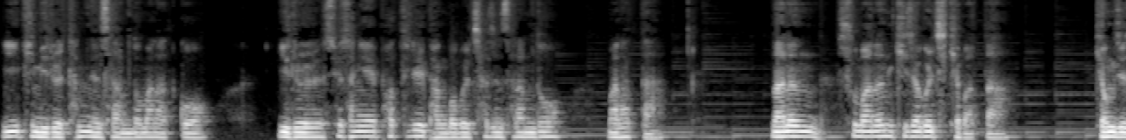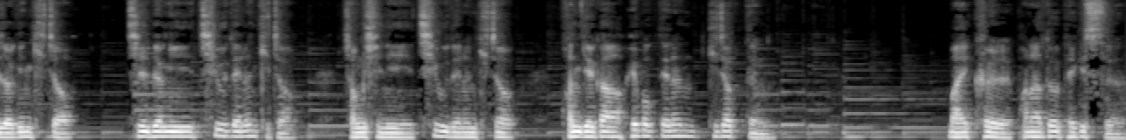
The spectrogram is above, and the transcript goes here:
이 비밀을 탐낸 사람도 많았고, 이를 세상에 퍼뜨릴 방법을 찾은 사람도 많았다. 나는 수많은 기적을 지켜봤다. 경제적인 기적, 질병이 치유되는 기적, 정신이 치유되는 기적, 관계가 회복되는 기적 등. 마이클 버나드 베기스,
